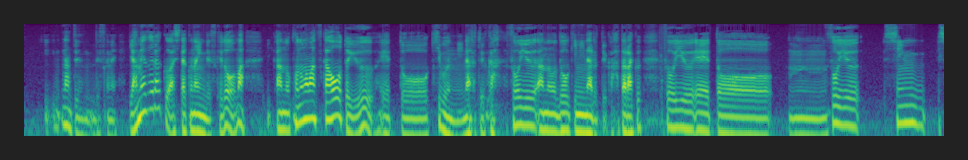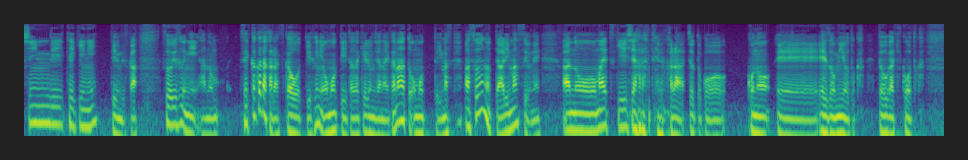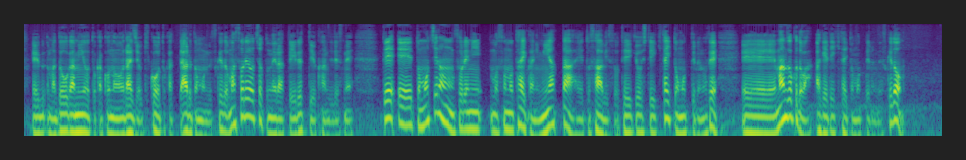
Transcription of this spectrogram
なんていうんですかね、やめづらくはしたくないんですけど、まあ、あの、このまま使おうという、えっと、気分になるというか、そういう、あの、動機になるというか、働く、そういう、えっと、うん、そういう、心、心理的にっていうんですか、そういうふうに、あの、せっかくだから使おうっていうふうに思っていただけるんじゃないかなと思っています。まあそういうのってありますよね。あの、毎月支払ってるから、ちょっとこう、この、えー、映像を見ようとか、動画聞こうとか、えー、まあ、動画見ようとか、このラジオ聞こうとかってあると思うんですけど、まあ、それをちょっと狙っているっていう感じですね。で、えっ、ー、と、もちろんそれに、もうその対価に見合った、えっ、ー、と、サービスを提供していきたいと思ってるので、えー、満足度は上げていきたいと思ってるんですけど、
